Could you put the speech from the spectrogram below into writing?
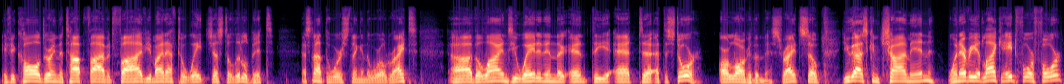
If you call during the top five at five, you might have to wait just a little bit. That's not the worst thing in the world, right? Uh, the lines you waited in the at the at uh, at the store are longer than this, right? So you guys can chime in whenever you'd like. 844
